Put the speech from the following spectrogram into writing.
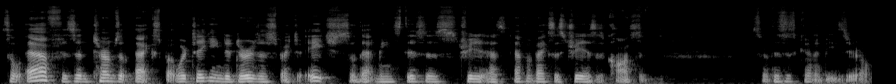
So f is in terms of x, but we're taking the derivative with respect to h, so that means this is treated as f of x is treated as a constant. So this is going to be 0.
